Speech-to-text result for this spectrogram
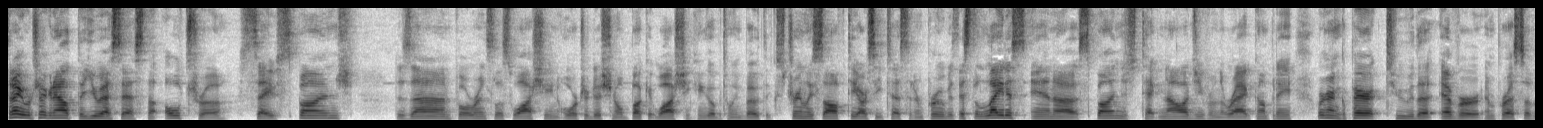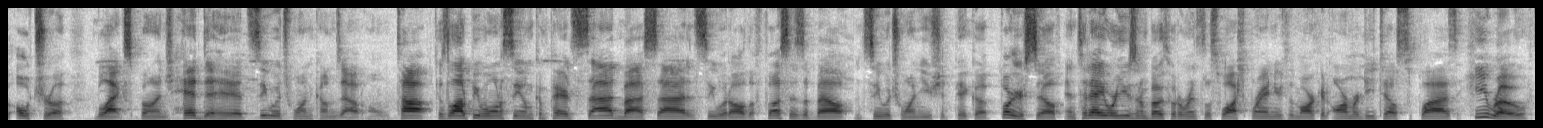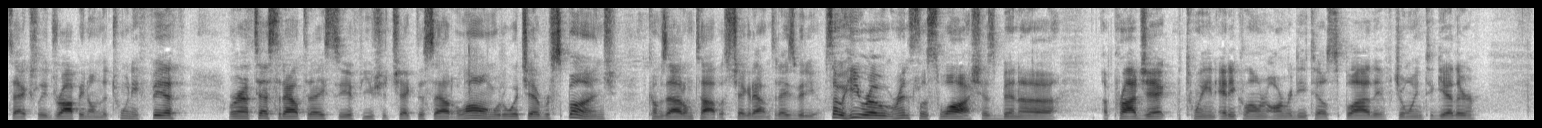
Today we're checking out the USS, the Ultra Safe Sponge. Designed for rinseless washing or traditional bucket washing, can go between both. Extremely soft, TRC tested and proven. It's the latest in uh, sponge technology from the Rag Company. We're going to compare it to the ever impressive Ultra Black Sponge head to head, see which one comes out on top. Because a lot of people want to see them compared side by side and see what all the fuss is about and see which one you should pick up for yourself. And today we're using them both with a rinseless wash, brand new to the market, Armour Detail Supplies Hero. It's actually dropping on the 25th. We're to test it out today, see if you should check this out along with whichever sponge comes out on top. Let's check it out in today's video. So Hero Rinseless Wash has been a, a project between Eddie Cologne and Armour Detail Supply. They've joined together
